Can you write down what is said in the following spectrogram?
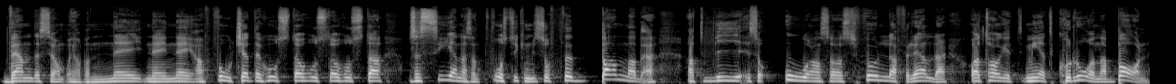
vänder sig om och jag bara nej, nej, nej. Han fortsätter hosta och hosta och hosta. Och sen ser jag nästan två stycken bli så förbannade att vi är så oansvarsfulla föräldrar och har tagit med ett coronabarn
